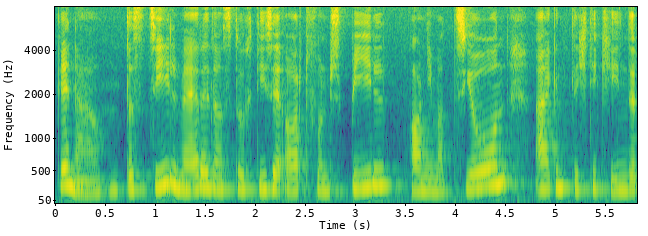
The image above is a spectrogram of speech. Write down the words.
Genau. Das Ziel wäre, dass durch diese Art von Spiel, Animation eigentlich die Kinder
